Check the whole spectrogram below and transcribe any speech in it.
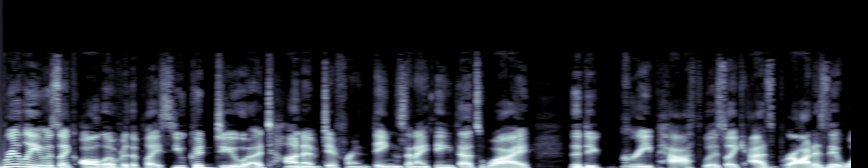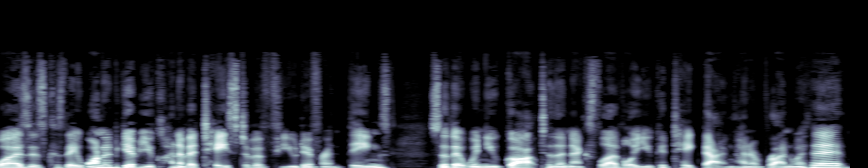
really, it was like all over the place. You could do a ton of different things. And I think that's why the degree path was like as broad as it was, is because they wanted to give you kind of a taste of a few different things so that when you got to the next level, you could take that and kind of run with it.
